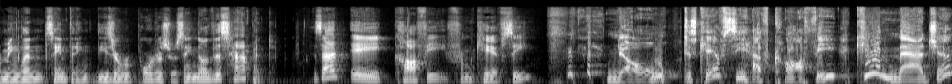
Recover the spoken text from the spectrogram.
from England, same thing. These are reporters who are saying, no, this happened. Is that a coffee from KFC? No. Does KFC have coffee? Can you imagine?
